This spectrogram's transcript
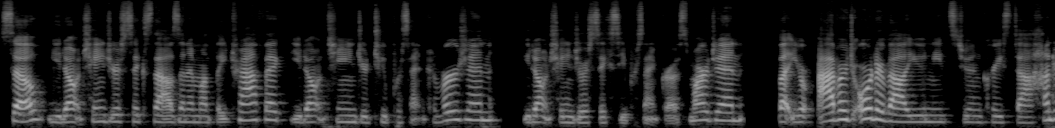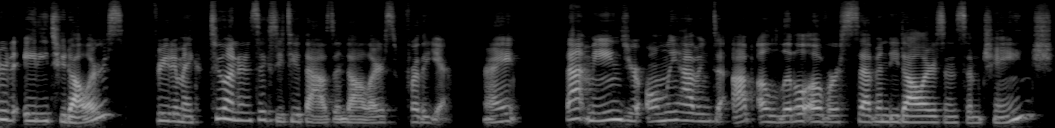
So you don't change your 6,000 in monthly traffic. You don't change your 2% conversion. You don't change your 60% gross margin, but your average order value needs to increase to $182 for you to make $262,000 for the year, right? That means you're only having to up a little over $70 and some change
